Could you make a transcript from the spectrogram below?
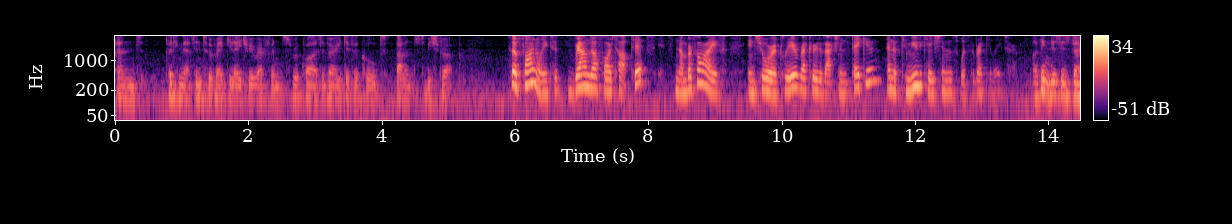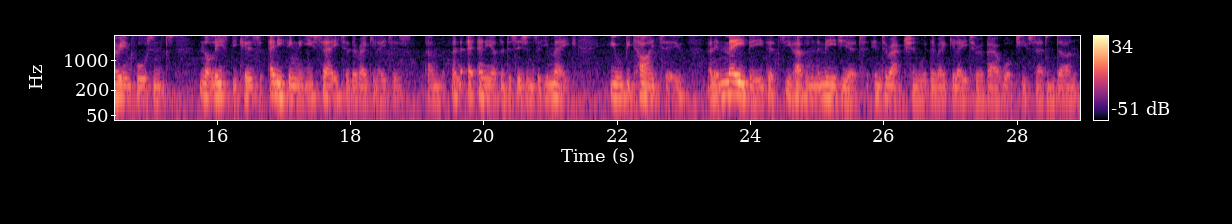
and putting that into a regulatory reference requires a very difficult balance to be struck. So, finally, to round off our top tips, it's number five ensure a clear record of actions taken and of communications with the regulator. I think this is very important, not least because anything that you say to the regulators um, and a- any other decisions that you make you will be tied to. And it may be that you have an immediate interaction with the regulator about what you've said and done,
